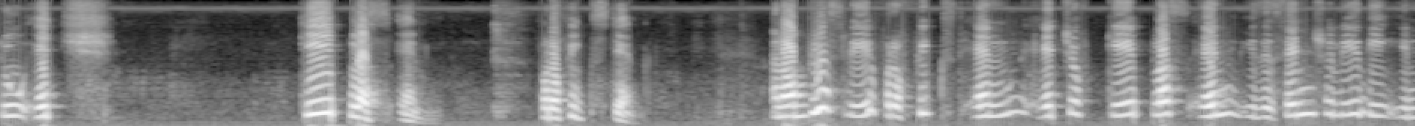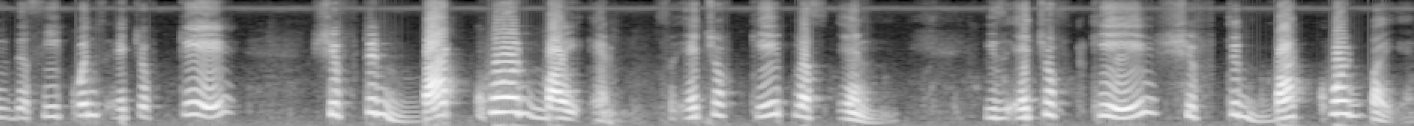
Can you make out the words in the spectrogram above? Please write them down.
to h k plus n for a fixed n. And obviously, for a fixed n h of k plus n is essentially the in the sequence h of k shifted backward by n. So, h of k plus n is h of k shifted backward by n.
